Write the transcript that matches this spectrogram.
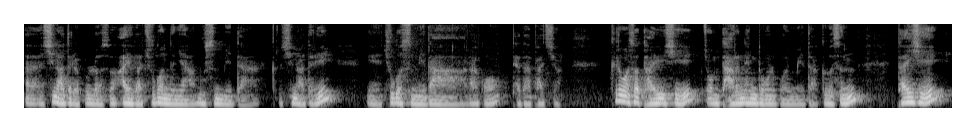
아, 신하들을 불러서 아이가 죽었느냐 묻습니다. 그 신하들이 예, 죽었습니다 라고 대답하죠. 그러면서 다윗이 좀 다른 행동을 보입니다. 그것은 다윗이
